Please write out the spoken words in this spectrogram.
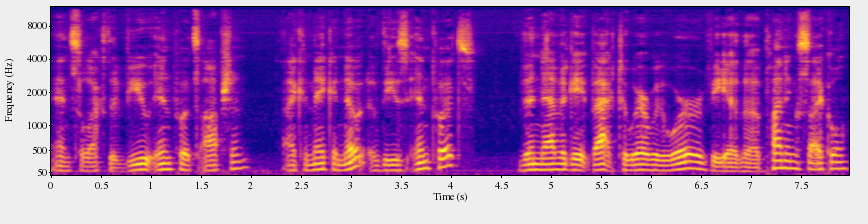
and select the View Inputs option. I can make a note of these inputs, then navigate back to where we were via the planning cycle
